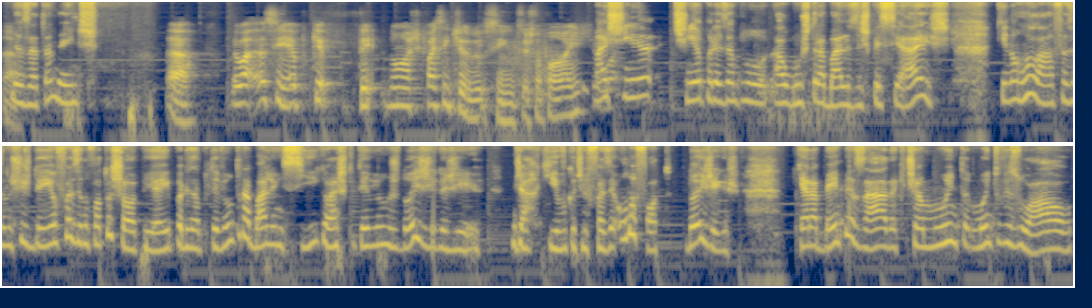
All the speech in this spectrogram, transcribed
É. Exatamente. É. Eu, assim, é porque tem, não acho que faz sentido, sim, o que vocês estão falando. Gente, Mas tinha, tinha, por exemplo, alguns trabalhos especiais que não rolava fazendo XD eu fazendo Photoshop. E aí, por exemplo, teve um trabalho em si que eu acho que teve uns 2 GB de, de arquivo que eu tive que fazer, uma foto, 2 GB que era bem pesada, que tinha muita, muito visual,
